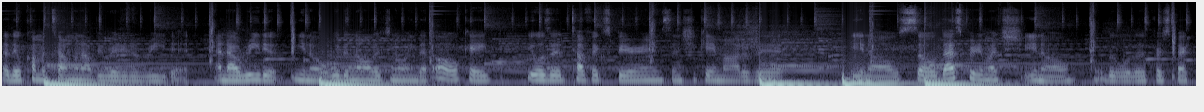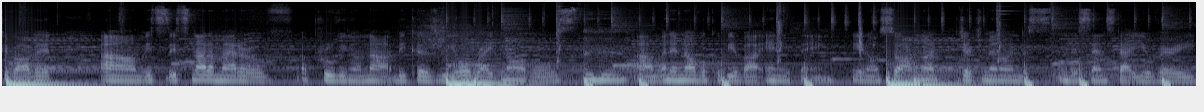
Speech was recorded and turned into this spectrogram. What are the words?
That there'll come a time when I'll be ready to read it, and I'll read it, you know, with the knowledge, knowing that oh, okay, it was a tough experience, and she came out of it, you know. So that's pretty much, you know, the, the perspective of it. Um, it's it's not a matter of approving or not because we all write novels, mm-hmm. um, and a novel could be about anything. you know. So I'm not judgmental in this in the sense that you're very,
